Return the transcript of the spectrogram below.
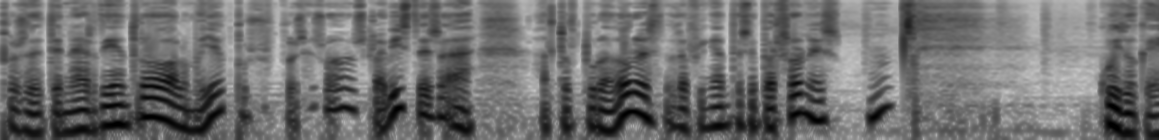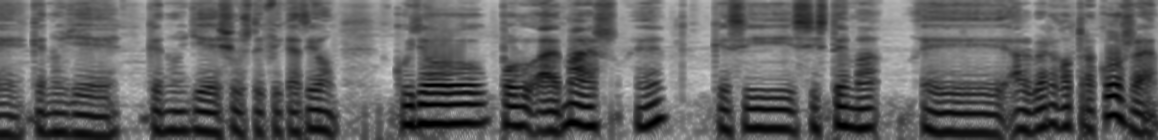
pues de tener dentro a lo mejor, pues, pues eso, esclavistas, a, torturadores, a traficantes de personas. Cuido que, no llegue que no llegue justificación. Cuido, por, además, eh, que si sistema eh, alberga otra cosa,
